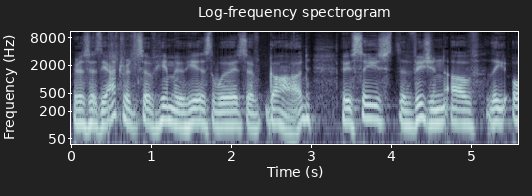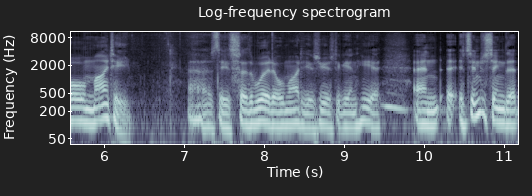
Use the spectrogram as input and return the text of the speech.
where it says, The utterance of him who hears the words of God, who sees the vision of the Almighty. Uh, so the word Almighty is used again here. And it's interesting that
